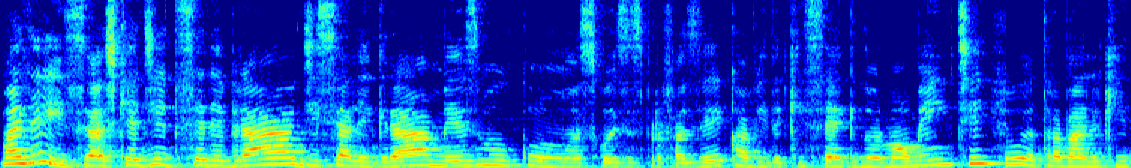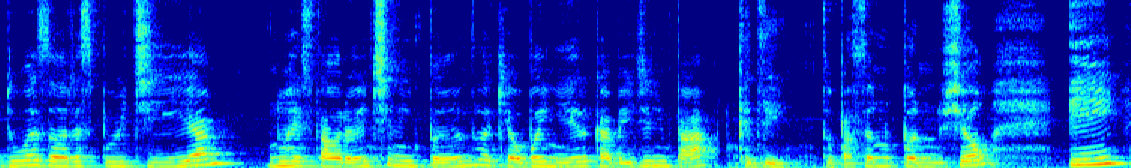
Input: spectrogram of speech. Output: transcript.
mas é isso, eu acho que é dia de celebrar, de se alegrar, mesmo com as coisas para fazer, com a vida que segue normalmente. Eu trabalho aqui duas horas por dia no restaurante limpando, aqui é o banheiro, acabei de limpar, quer dizer, tô passando um pano no chão. E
